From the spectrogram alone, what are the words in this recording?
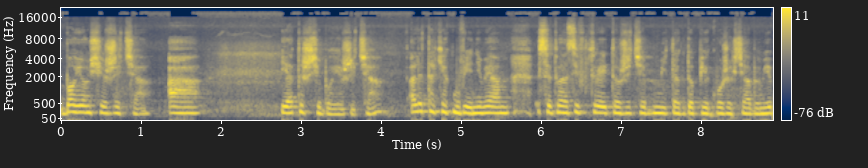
boją się życia, a ja też się boję życia. Ale tak jak mówię, nie miałam sytuacji, w której to życie mi tak dopiekło, że chciałabym je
